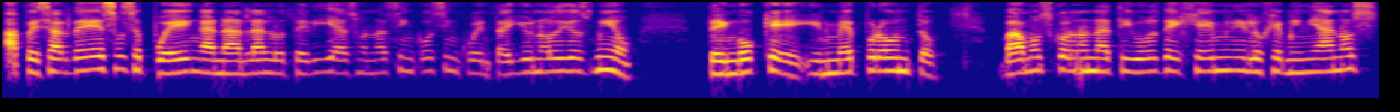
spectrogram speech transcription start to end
a pesar de eso se pueden ganar la lotería, son las 5.51, Dios mío, tengo que irme pronto. Vamos con los nativos de Géminis, los geminianos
